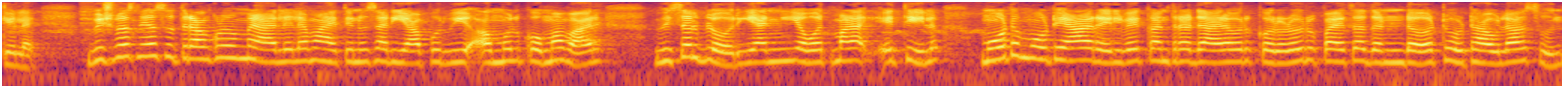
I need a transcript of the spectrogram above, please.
केलं आहे विश्वसनीय सूत्रांकडून मिळालेल्या माहितीनुसार यापूर्वी अमोल कोमावार व्हिसलब्लोअर यांनी यवतमाळ येथील मोठमोठ्या रेल्वे कंत्राटदारावर करोडो रुपयाचा दंड ठोठावला असून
